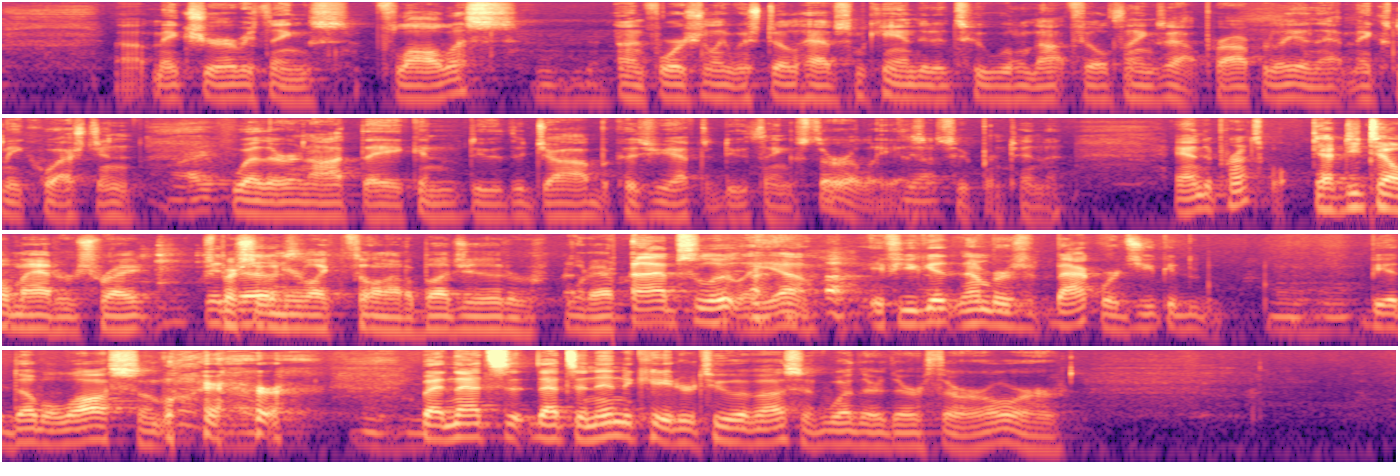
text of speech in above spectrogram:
uh, make sure everything's flawless. Mm-hmm. Unfortunately, we still have some candidates who will not fill things out properly, and that makes me question Right. whether or not they can do the job because you have to do things thoroughly as Yeah. a superintendent and the principal. Yeah, detail matters, right? Especially when you're like filling out a budget or whatever. Absolutely, yeah. If you get numbers backwards, you could mm-hmm. be a double loss somewhere. Mm-hmm. But that's, that's an indicator too of us of whether they're thorough or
